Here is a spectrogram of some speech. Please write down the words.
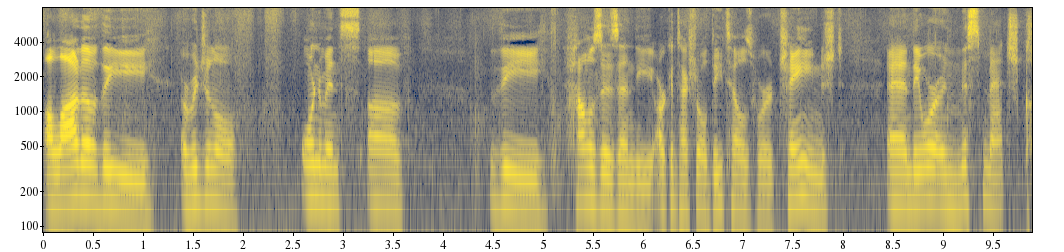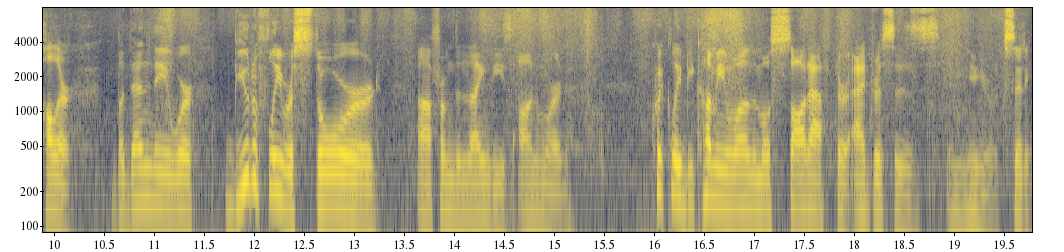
A lot of the original ornaments of the houses and the architectural details were changed and they were in mismatched color. But then they were beautifully restored uh, from the 90s onward quickly becoming one of the most sought after addresses in New York City.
